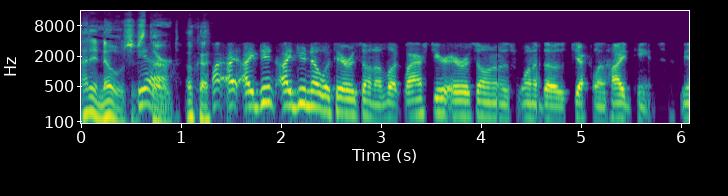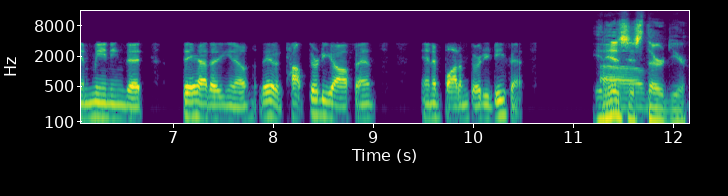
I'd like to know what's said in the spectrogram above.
I didn't know it was his Yeah. third. Okay. I, I- I did I do know with Arizona. Look, last year Arizona was one of those Jekyll and Hyde teams, meaning that they had a you know they had a top thirty offense and a bottom thirty defense. It is his Um, third year.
